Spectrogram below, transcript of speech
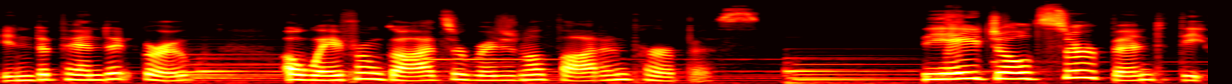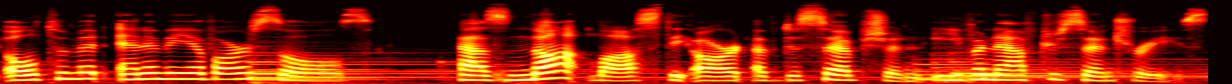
independent group away from God's original thought and purpose. The age old serpent, the ultimate enemy of our souls, has not lost the art of deception even after centuries.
